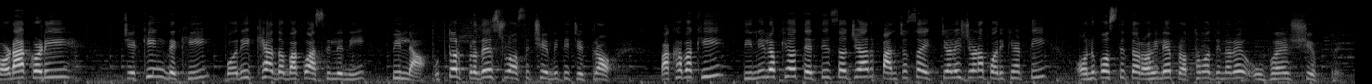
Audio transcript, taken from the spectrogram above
কড়াকড়ি চেকিং দেখি পরীক্ষা দেওয়া আসলে পিলা উত্তরপ্রদেশর আসিছে এমিতি চিত্র পাখাপাখি তিন লক্ষ তেত্রিশ হাজার পাঁচশহ একচাশ জন পরীক্ষার্থী অনুপস্থিত রহলে প্রথম দিনের উভয় সিফ্টরে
